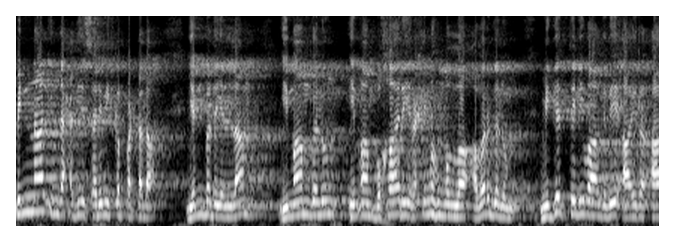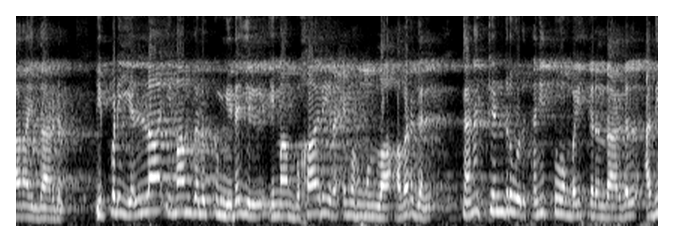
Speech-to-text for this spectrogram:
பின்னால் இந்த ஹதீஸ் அறிவிக்கப்பட்டதா என்பதையெல்லாம் இமாம்களும் இமாம் புகாரி ரஹிமஹமுல்லா அவர்களும் மிக தெளிவாகவே ஆராய்ந்தார்கள். இப்படி எல்லா இமாம்களுக்கும் இடையில் இமாம் புகாரி ரஹிமஹமுல்லா அவர்கள் தனக்கென்று ஒரு தனித்துவம் வைத்திருந்தார்கள். அது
